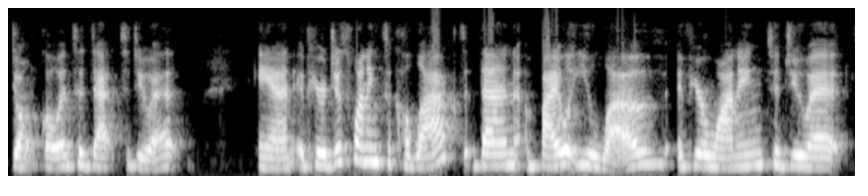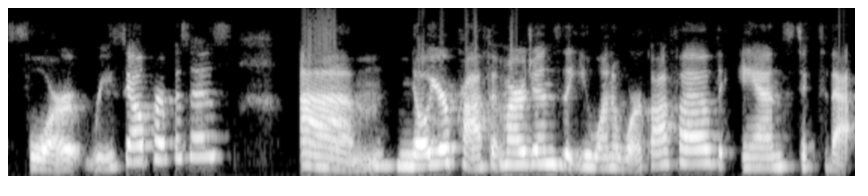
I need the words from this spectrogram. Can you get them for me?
don't go into debt to do it. And if you're just wanting to collect, then buy what you love. If you're wanting to do it for resale purposes, um, know your profit margins that you want to work off of and stick to that.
